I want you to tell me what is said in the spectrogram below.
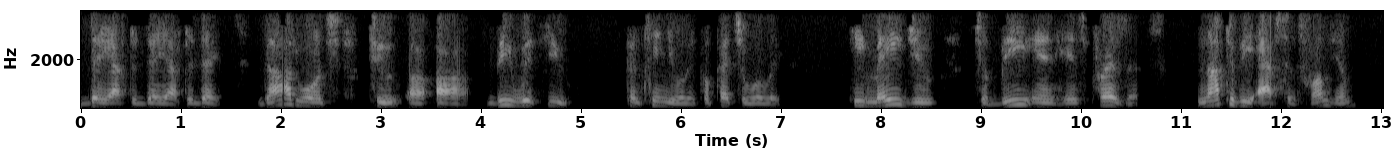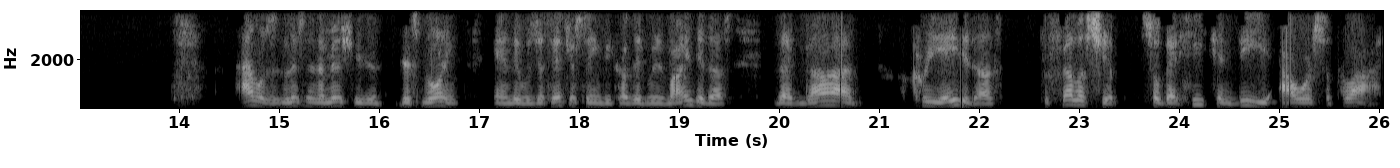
day after day after day. God wants to uh, uh, be with you continually, perpetually. He made you to be in his presence, not to be absent from him. I was listening to ministry this morning, and it was just interesting because it reminded us that God created us to fellowship so that he can be our supply.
